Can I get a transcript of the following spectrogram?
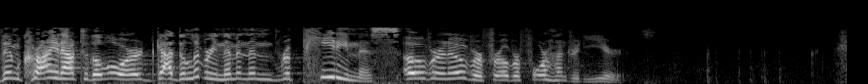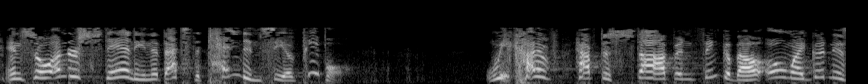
them crying out to the Lord, God delivering them, and then repeating this over and over for over 400 years. And so understanding that that's the tendency of people, we kind of have to stop and think about, oh my goodness,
